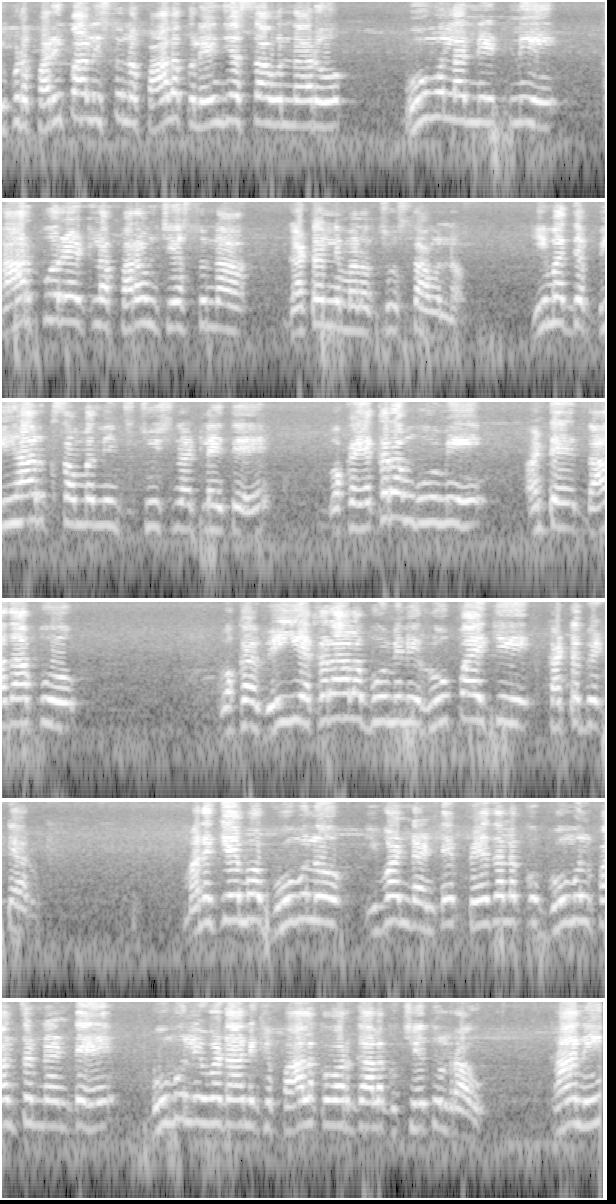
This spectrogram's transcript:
ఇప్పుడు పరిపాలిస్తున్న పాలకులు ఏం చేస్తూ ఉన్నారు? భూములన్నింటినీ కార్పొరేట్ల పరం చేస్తున్న ఘటనని మనం చూస్తూ ఉన్నాం. ఈ మధ్య బీహార్కు సంబంధించి చూసినట్లయితే ఒక ఎకరం భూమి అంటే దాదాపు ఒక వెయ్యి ఎకరాల భూమిని రూపాయికి కట్టబెట్టారు. మనకేమో భూములు ఇవ్వండి అంటే పేదలకు భూములు పంచండి అంటే భూములు ఇవ్వడానికి పాలక వర్గాలకు చేతులు రావు. కానీ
